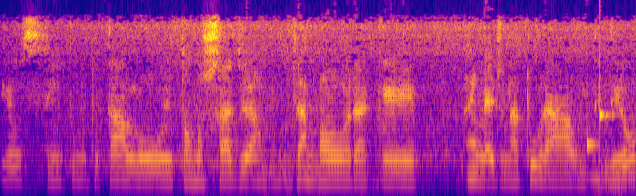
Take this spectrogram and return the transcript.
Eu sinto muito calor, eu tomo chá de, am- de amora, que é remédio natural, entendeu?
